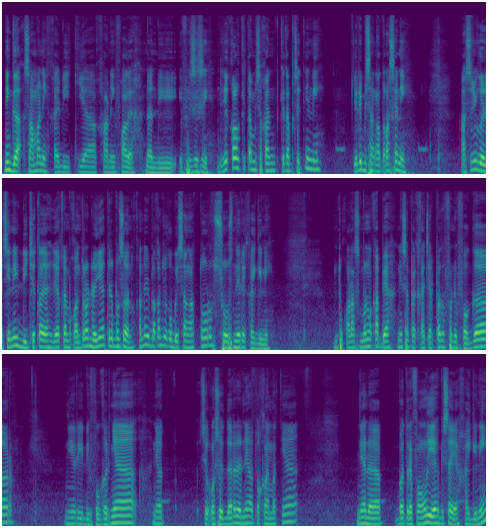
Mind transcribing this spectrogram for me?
ini gak sama nih kayak di Kia Carnival ya dan di EV6 jadi kalau kita misalkan kita pencet ini jadi bisa ngatur AC nih AC juga di sini digital ya, dia akan kontrol dia triple zone. Karena di belakang juga bisa ngatur suhu sendiri kayak gini. Untuk orang sebelum lengkap ya, ini sampai kaca depan telepon defogger, ini defoggernya, ini sirkulasi udara dan ini auto climate-nya. Ini ada buat only ya, bisa ya kayak gini.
